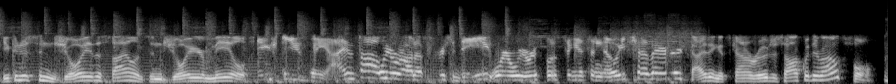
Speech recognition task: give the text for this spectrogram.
You can just enjoy the silence, enjoy your meal. Excuse me. I thought we were on a first date where we were supposed to get to know each other. I think it's kind of rude to talk with your mouth full.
